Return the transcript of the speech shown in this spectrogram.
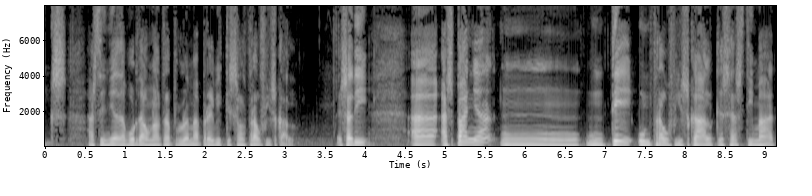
X, es tindria d'abordar un altre problema previ, que és el frau fiscal. És a dir, eh, Espanya mm, té un frau fiscal que s'ha estimat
